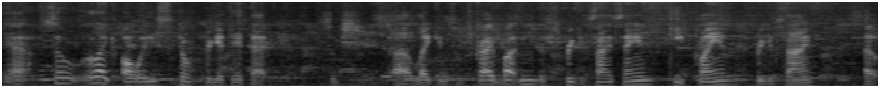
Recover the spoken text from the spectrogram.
yeah so like always don't forget to hit that uh, like and subscribe button. This is Freakenstein saying keep playing Freakenstein out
